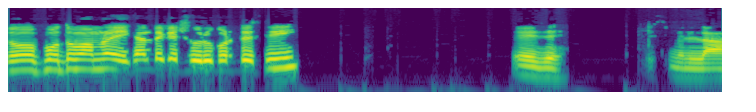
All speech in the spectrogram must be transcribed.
তো প্রথম আমরা এখান থেকে শুরু করতেছি। এই যে, বিসমিল্লাহ।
